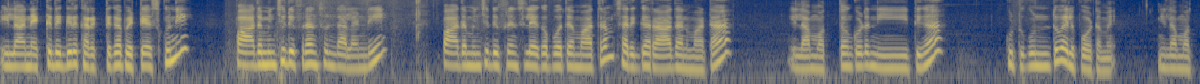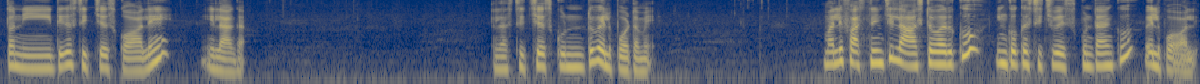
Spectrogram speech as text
ఇలా నెక్ దగ్గర కరెక్ట్గా పెట్టేసుకుని పాదమించి డిఫరెన్స్ ఉండాలండి. పాదమించి డిఫరెన్స్ లేకపోతే మాత్రం సరిగ్గా రాదనమాట. ఇలా మొత్తం కూడా నీట్గా కుట్టుకుంటూ వెళ్ళిపోవటమే. ఇలా మొత్తం నీట్గా స్టిచ్ చేసుకోవాలి ఇలాగా. ఇలా స్టిచ్ చేసుకుంటూ వెళ్ళిపోవటమే. మళ్ళీ ఫస్ట్ నుంచి లాస్ట్ వరకు ఇంకొక స్టిచ్ వేసుకుంటానికి వెళ్ళిపోవాలి.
